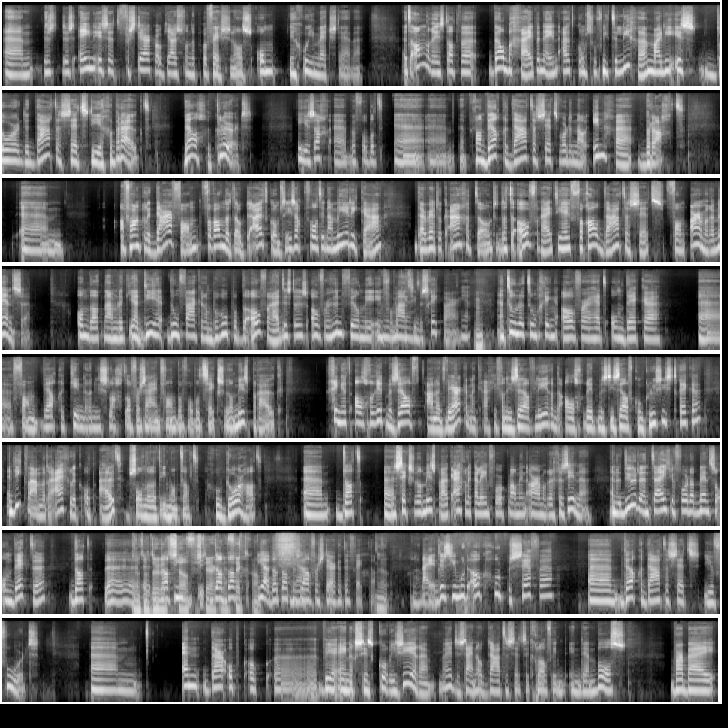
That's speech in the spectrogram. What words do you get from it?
Um, dus, dus één is het versterken ook juist van de professionals om een goede match te hebben. Het andere is dat we wel begrijpen, nee, een uitkomst hoeft niet te liegen, maar die is door de datasets die je gebruikt wel gekleurd. En je zag uh, bijvoorbeeld uh, uh, van welke datasets worden nou ingebracht. Um, afhankelijk daarvan verandert ook de uitkomst. En je zag bijvoorbeeld in Amerika, daar werd ook aangetoond dat de overheid die heeft vooral datasets van armere mensen omdat namelijk, ja, die doen vaker een beroep op de overheid. Dus er is over hun veel meer informatie beschikbaar. Ja. En toen het toen ging over het ontdekken uh, van welke kinderen nu slachtoffer zijn van bijvoorbeeld seksueel misbruik, ging het algoritme zelf aan het werk. En dan krijg je van die zelflerende algoritmes die zelf conclusies trekken. En die kwamen er eigenlijk op uit, zonder dat iemand dat goed doorhad, uh, dat uh, seksueel misbruik eigenlijk alleen voorkwam in armere gezinnen. En het duurde een tijdje voordat mensen ontdekten dat, uh, dat, dat, dat, die, dat, dat, ja, dat dat een ja. zelfversterkend effect had. Ja. Nou ja, dus je moet ook goed beseffen uh, welke datasets je voert. Um, en daarop ook uh, weer enigszins corrigeren. Er zijn ook datasets, ik geloof in, in Den Bosch, waarbij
